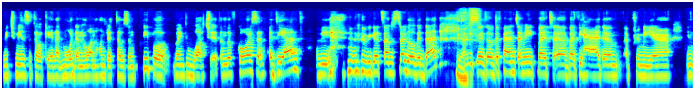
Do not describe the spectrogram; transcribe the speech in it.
which means that okay, that more than 100,000 people going to watch it. And of course, uh, at the end, we we got some struggle with that yes. because of the pandemic but uh, but we had um, a premiere in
